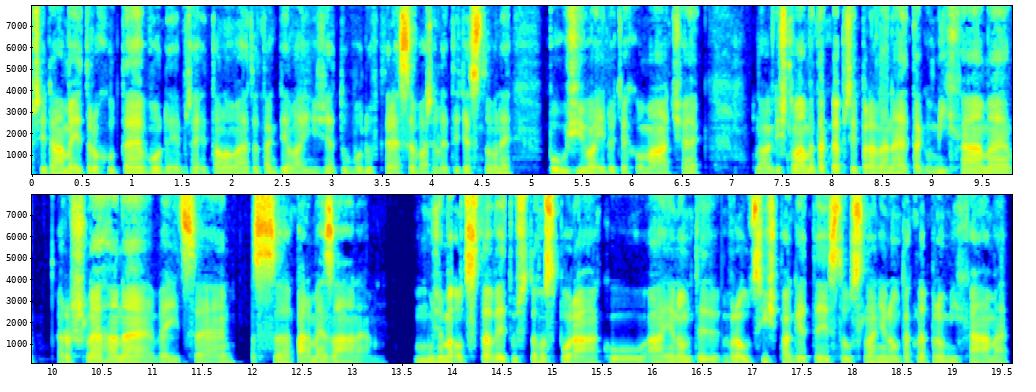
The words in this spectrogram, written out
přidáme i trochu té vody, protože Italové to tak dělají, že tu vodu, v které se vařily ty těstoviny, používají do těch omáček. No a když to máme takhle připravené, tak vmícháme rošléhané vejce s parmezánem. Můžeme odstavit už z toho sporáku a jenom ty vroucí špagety s tou slaninou takhle promícháme.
